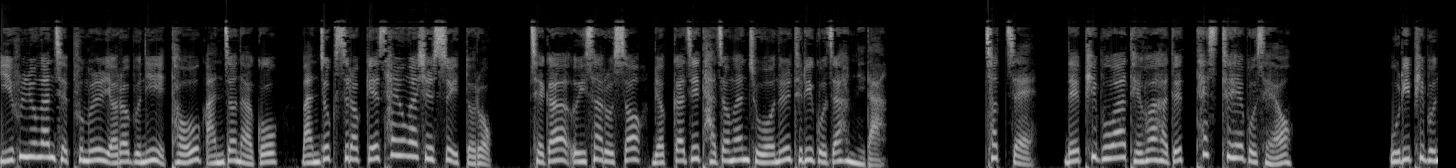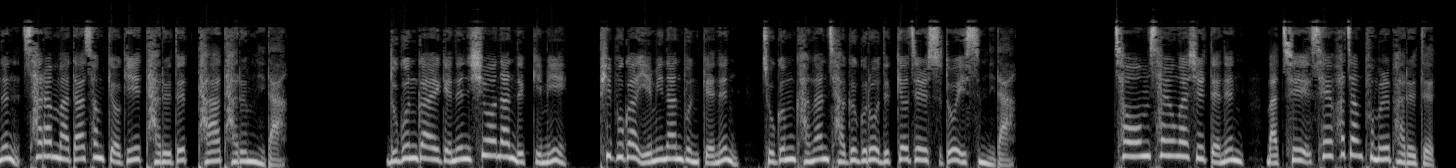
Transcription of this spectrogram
이 훌륭한 제품을 여러분이 더욱 안전하고 만족스럽게 사용하실 수 있도록 제가 의사로서 몇 가지 다정한 조언을 드리고자 합니다. 첫째, 내 피부와 대화하듯 테스트해 보세요. 우리 피부는 사람마다 성격이 다르듯 다 다릅니다. 누군가에게는 시원한 느낌이 피부가 예민한 분께는 조금 강한 자극으로 느껴질 수도 있습니다. 처음 사용하실 때는 마치 새 화장품을 바르듯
